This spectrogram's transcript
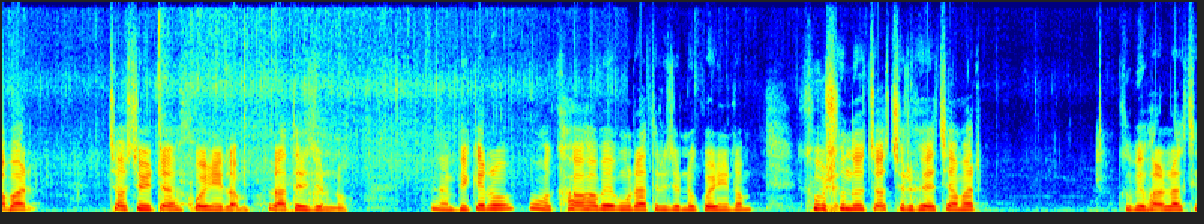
আবার চচড়িটা করে নিলাম রাতের জন্য। বিকেলেও খাওয়া হবে এবং রাতের জন্য করে নিলাম। খুব সুন্দর চচ্চড়ি হয়েছে আমার। খুবই ভালো লাগছে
